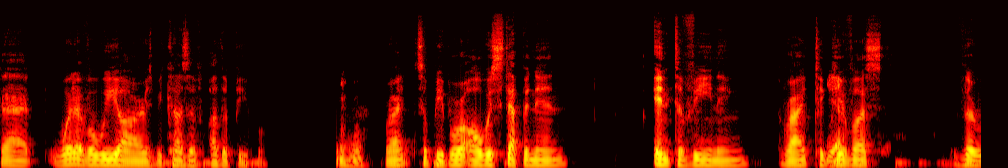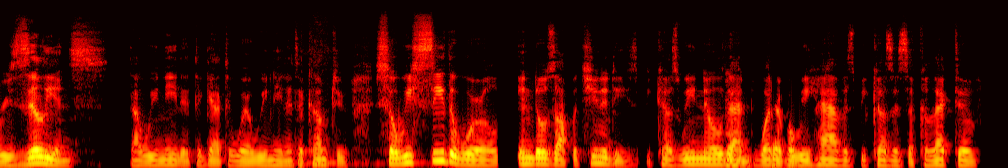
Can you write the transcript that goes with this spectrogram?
that whatever we are is because of other people, mm-hmm. right? So people are always stepping in, intervening, right, to yeah. give us the resilience that we needed to get to where we needed to come to. So we see the world in those opportunities because we know that mm-hmm. whatever we have is because it's a collective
